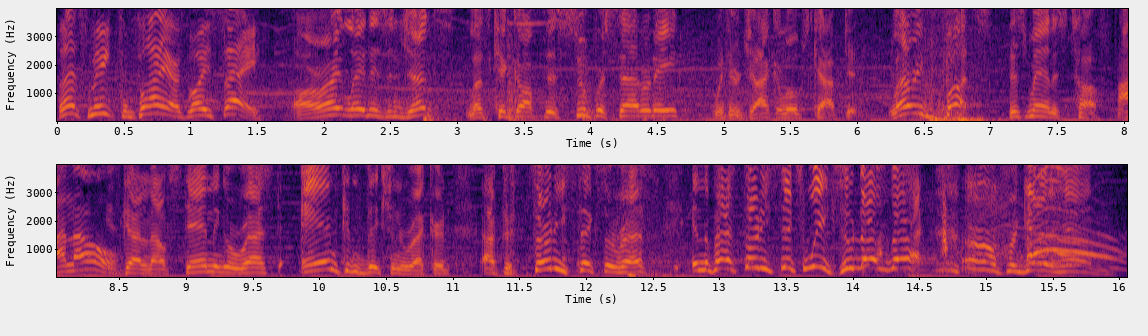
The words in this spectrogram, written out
let's meet the players. What do you say? All right, ladies and gents, let's kick off this Super Saturday with your Jackalopes captain, Larry Butts. This man is tough. I know. He's got an outstanding arrest and conviction record after 36 arrests in the past 36 weeks. Who does that? Oh, forget ah! him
